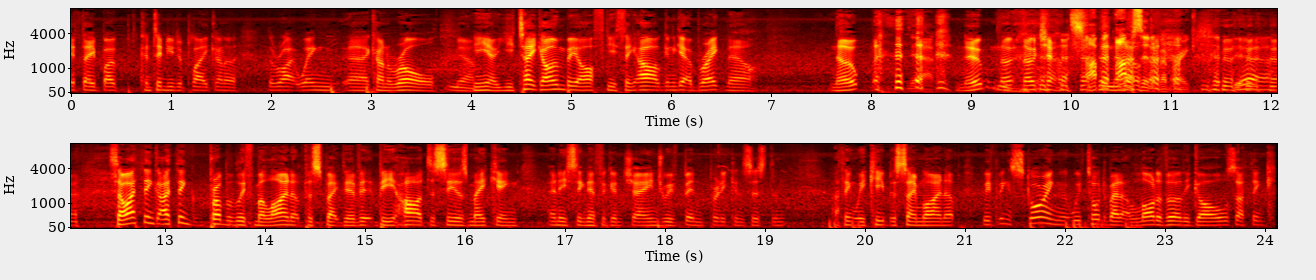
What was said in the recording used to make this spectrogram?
If they both continue to play kind of the right wing uh, kind of role, Yeah. you know, you take Ownby off and you think, oh, I'm going to get a break now. Nope, Yeah. nope, no, no chance. Op- opposite of a break. yeah. So I think I think probably from a lineup perspective, it'd be hard to see us making any significant change. We've been pretty consistent. I think we keep the same lineup. We've been scoring. We've talked about it, a lot of early goals. I think.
